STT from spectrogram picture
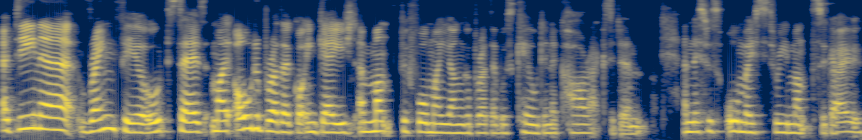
Adina Rainfield says, My older brother got engaged a month before my younger brother was killed in a car accident. And this was almost three months ago.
